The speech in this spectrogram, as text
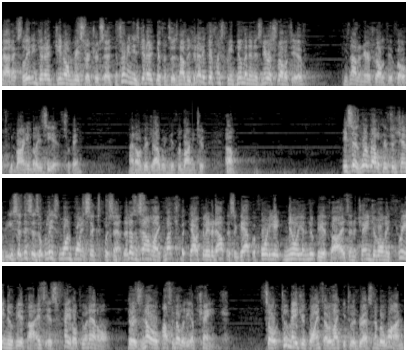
The leading genetic genome researcher, said concerning these genetic differences, now the genetic difference between human and his nearest relative, he's not a nearest relative, folks, but Barney believes he is, okay? I know a good job we can get for Barney, too. Um, he says we're relative to the chimpanzee. He said this is at least 1.6%. That doesn't sound like much, but calculated out, there's a gap of 48 million nucleotides, and a change of only three nucleotides is fatal to an animal. There is no possibility of change. So two major points I would like you to address. Number one,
